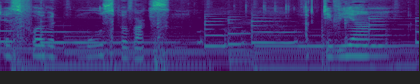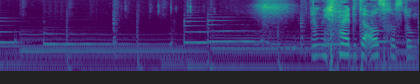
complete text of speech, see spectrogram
Der ist voll mit Moos bewachsen. Aktivieren. Ich feiere diese Ausrüstung.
